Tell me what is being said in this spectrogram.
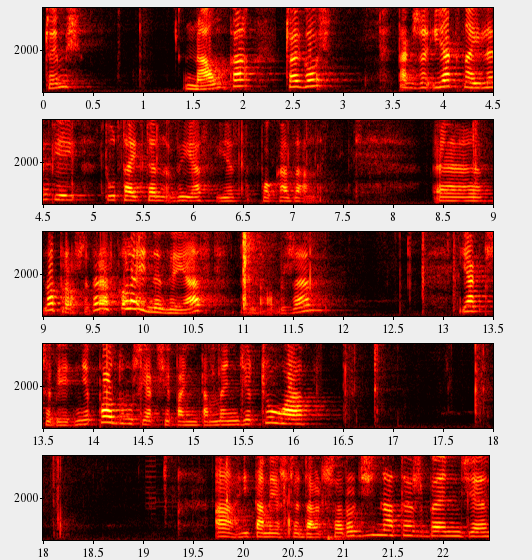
czymś, nauka czegoś. Także jak najlepiej tutaj ten wyjazd jest pokazany. E, no proszę, teraz kolejny wyjazd. Dobrze jak przebiegnie podróż, jak się Pani tam będzie czuła. A, i tam jeszcze dalsza rodzina też będzie.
